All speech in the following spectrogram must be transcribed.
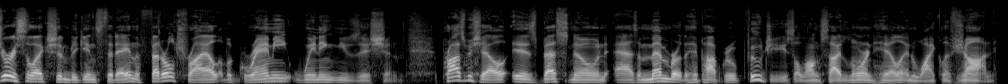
Jury selection begins today in the federal trial of a Grammy winning musician. Pras Michel is best known as a member of the hip hop group Fugees alongside Lauryn Hill and Wyclef Jean.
